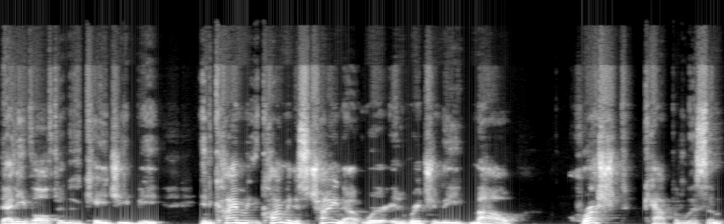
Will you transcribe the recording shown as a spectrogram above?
that evolved into the KGB. In com- communist China, where originally Mao crushed capitalism,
